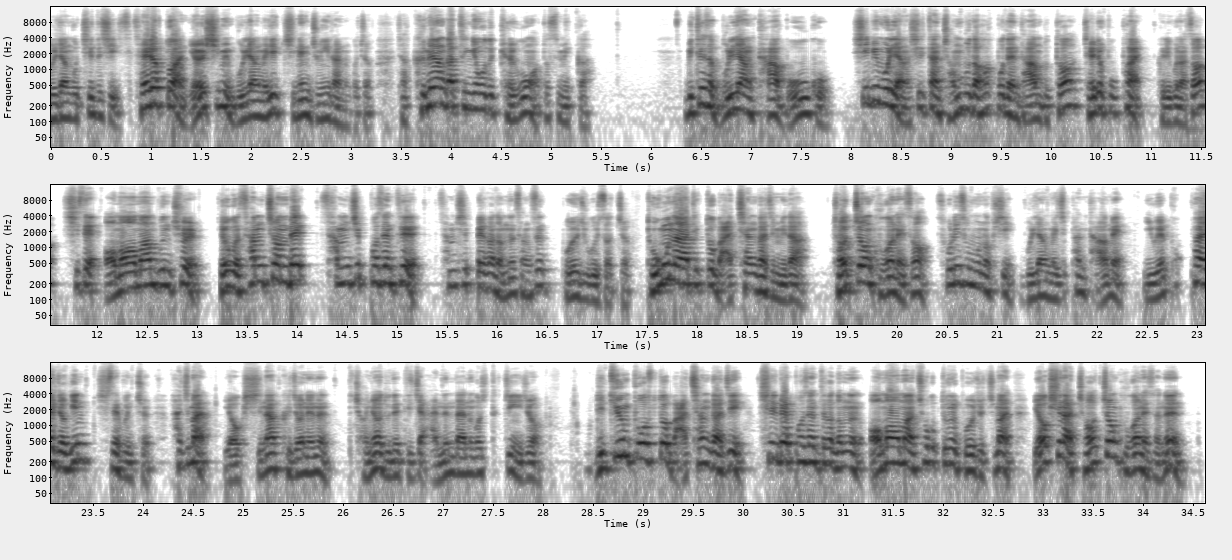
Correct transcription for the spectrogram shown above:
물량고 치듯이 세력 또한 열심히 물량 매집 진행 중이라는 거죠. 자, 금양 같은 경우도 결국은 어떻습니까? 밑에서 물량 다 모으고 12물량 실탄 전부 다 확보된 다음부터 재료 폭발 그리고 나서 시세 어마어마한 분출 결국은 3100 30% 30배가 넘는 상승 보여주고 있었죠. 동훈아텍도 마찬가지입니다. 저점 구간에서 소리 소문 없이 물량 매집한 다음에 이후에 폭발적인 시세 분출. 하지만 역시나 그전에는 전혀 눈에 띄지 않는다는 것이 특징이죠. 리튬 포스도 마찬가지 700%가 넘는 어마어마한 초급 등을 보여줬지만 역시나 저점 구간에서는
